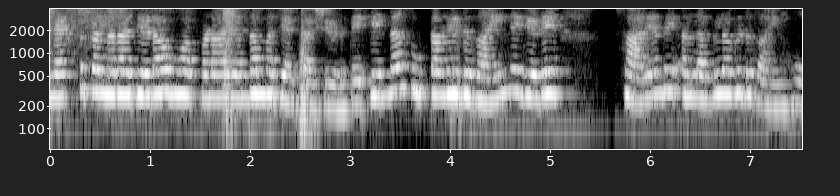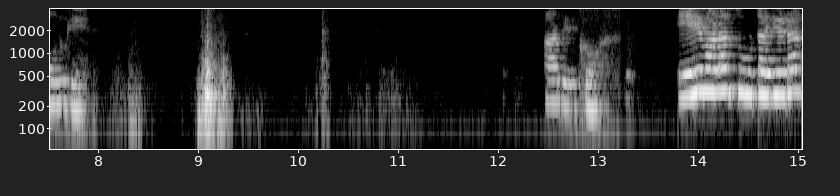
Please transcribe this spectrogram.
ਨੈਕਸਟ ਕਲਰ ਆ ਜਿਹੜਾ ਉਹ ਆਪਣਾ ਆ ਜਾਂਦਾ ਮਰਜੈਂਟਾ ਸ਼ੇਡ ਤੇ। ਇਹਨਾਂ ਸੂਟਾਂ ਦੇ ਡਿਜ਼ਾਈਨ ਨੇ ਜਿਹੜੇ ਸਾਰਿਆਂ ਦੇ ਅਲੱਗ-ਅਲੱਗ ਡਿਜ਼ਾਈਨ ਹੋਣਗੇ। ਆ ਦੇਖੋ, ਇਹ ਵਾਲਾ ਸੂਟ ਆ ਜਿਹੜਾ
